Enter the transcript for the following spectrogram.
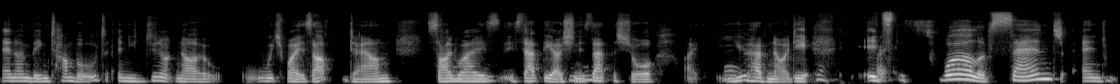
and i'm being tumbled and you do not know which way is up down sideways mm. is that the ocean mm. is that the shore I, you have no idea it's right. the swirl of sand and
